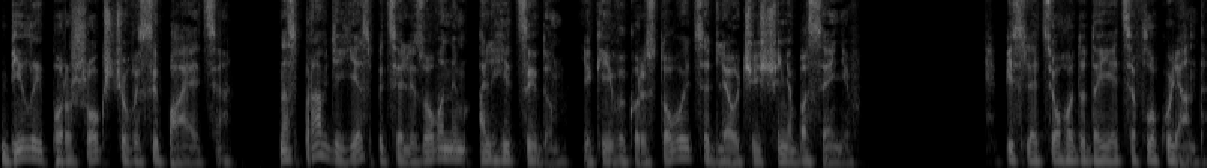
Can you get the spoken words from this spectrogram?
Білий порошок, що висипається, насправді є спеціалізованим альгіцидом, який використовується для очищення басейнів. Після цього додається флокулянт,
